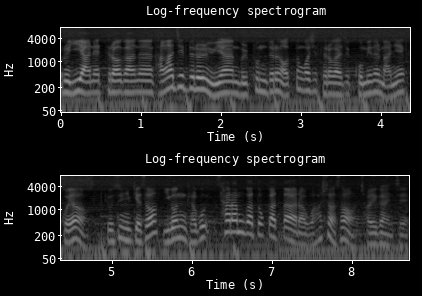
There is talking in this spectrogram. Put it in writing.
그리고 이 안에 들어가는 강아지들을 위한 물품들은 어떤 것이 들어갈지 고민을 많이 했고요. 교수님께서 이건 결국 사람과 똑같다라고 하셔서 저희가 이제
